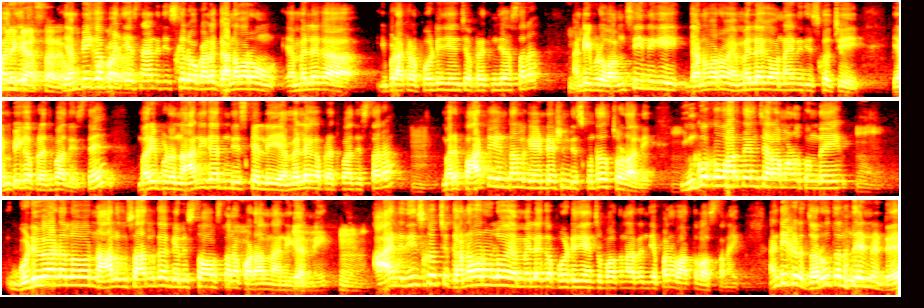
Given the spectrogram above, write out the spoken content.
వేస్తారు. ఎంపీగా. పనిచేసిన ఆయన తీసుకెళ్ళి ఒకవేళ గన్నవరం ఎమ్మెల్యేగా ఇప్పుడు అక్కడ పోటీ చేయించే ప్రయత్నం చేస్తారా అంటే ఇప్పుడు వంశీనికి గన్నవరం ఎమ్మెల్యేగా ఉన్న ఆయన తీసుకొచ్చి ఎంపీగా ప్రతిపాదిస్తే మరి ఇప్పుడు నాని గారిని తీసుకెళ్ళి ఎమ్మెల్యేగా ప్రతిపాదిస్తారా మరి పార్టీ ఇంటర్నల్గా ఏం డెసిషన్ తీసుకుంటుందో చూడాలి. ఇంకొక వార్త ఏం చాలా అవుతుంది గుడివాడలో నాలుగు సార్లుగా గెలుస్తూ వస్తున్న కొడాలి నాని గారిని. ఆయన తీసుకొచ్చి గన్నవరంలో ఎమ్మెల్యేగా పోటీ చేయించబోతున్నారని చెప్పని వార్తలు వస్తున్నాయి. అంటే ఇక్కడ జరుగుతున్నది ఏంటంటే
